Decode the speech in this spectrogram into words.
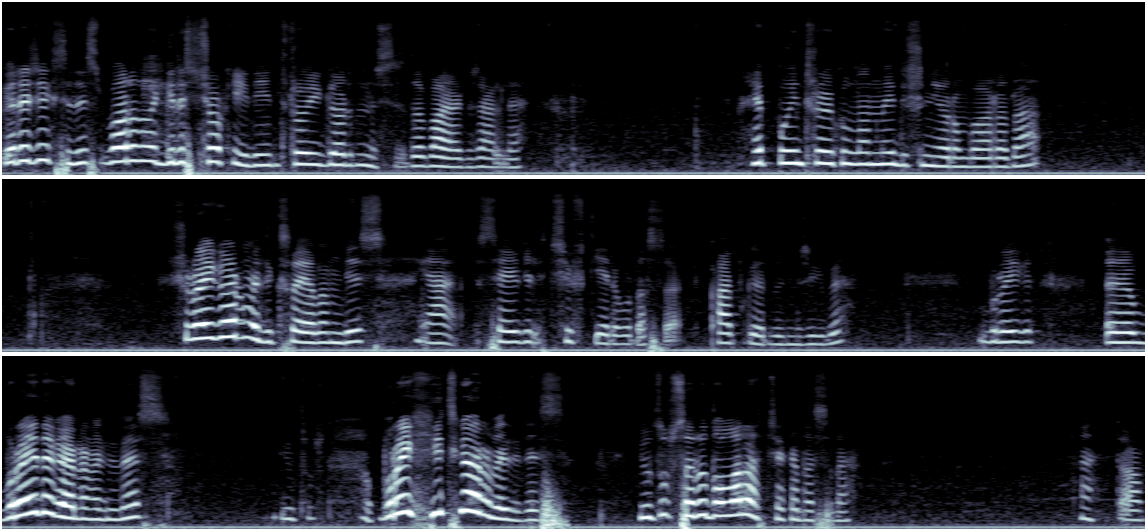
göreceksiniz. Bu arada da giriş çok iyiydi. Introyu gördünüz siz de bayağı güzeldi. Hep bu introyu kullanmayı düşünüyorum bu arada. Şurayı görmedik sayalım biz. Yani sevgili çift yeri burası. Kalp gördüğünüz gibi. Burayı e, burayı da görmediniz. YouTube burayı hiç görmediniz. YouTube sarı dolar atacak anasına. Heh tamam.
